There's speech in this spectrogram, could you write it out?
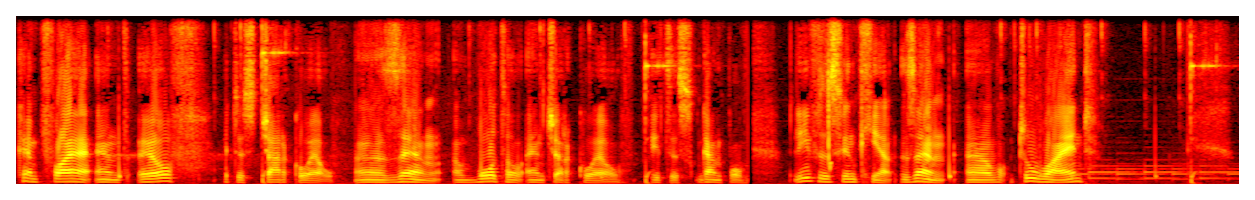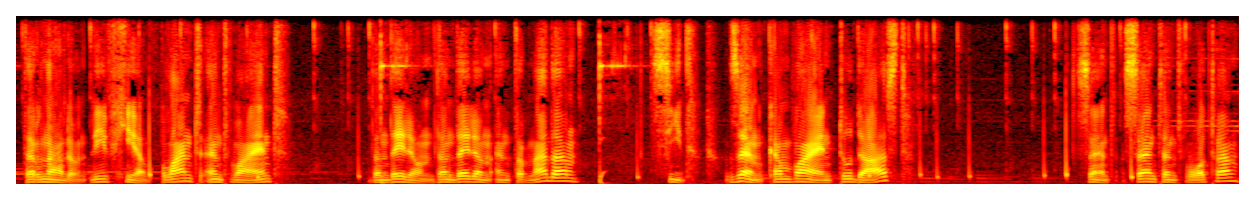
campfire and earth, it is charcoal. Uh, then a bottle and charcoal, it is gunpowder. Leave this in here. Then uh, two wind, tornado. Leave here. Plant and wind. Dandelion. Dandelion and tornado. Seed. Then combine two dust. Sand. Sand and water.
